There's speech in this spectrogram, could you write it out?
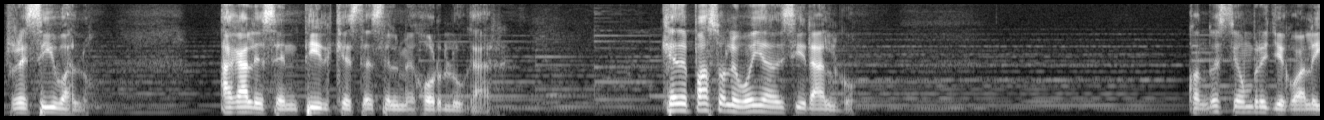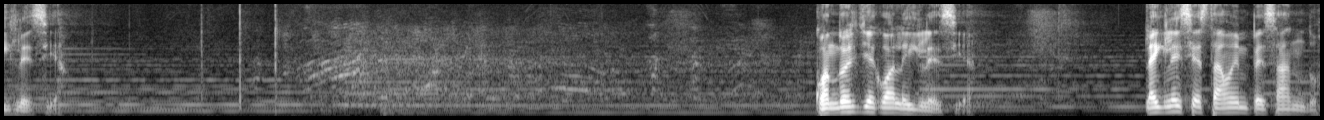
recíbalo hágale sentir que este es el mejor lugar. Que de paso le voy a decir algo. Cuando este hombre llegó a la iglesia, cuando él llegó a la iglesia, la iglesia estaba empezando.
